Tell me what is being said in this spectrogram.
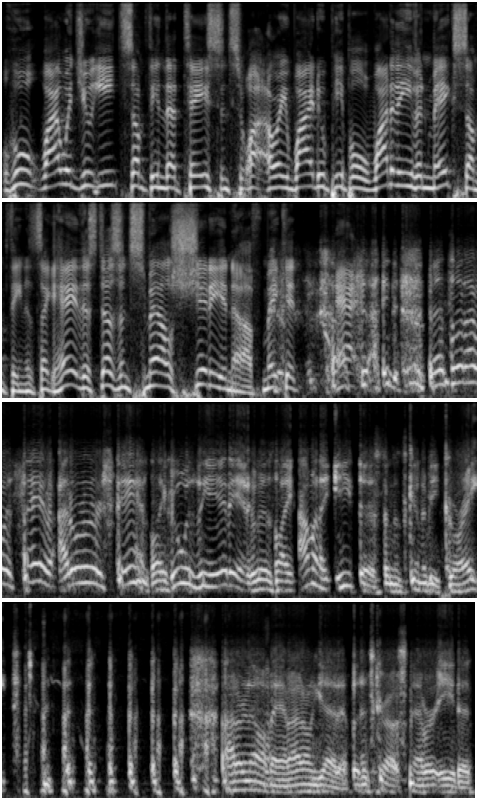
Who? Why would you eat something that tastes? And so, I mean, why do people? Why do they even make something? It's like, hey, this doesn't smell shitty enough. Make it. At, That's what I was saying. I don't understand. Like, who was the idiot who was like, "I'm going to eat this and it's going to be great"? I don't know, man. I don't get it, but it's gross. Never eat it.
